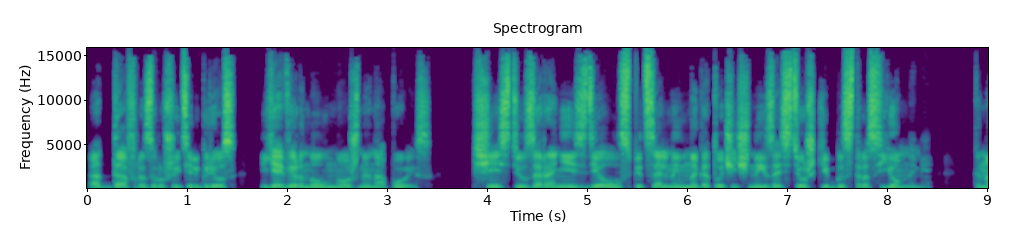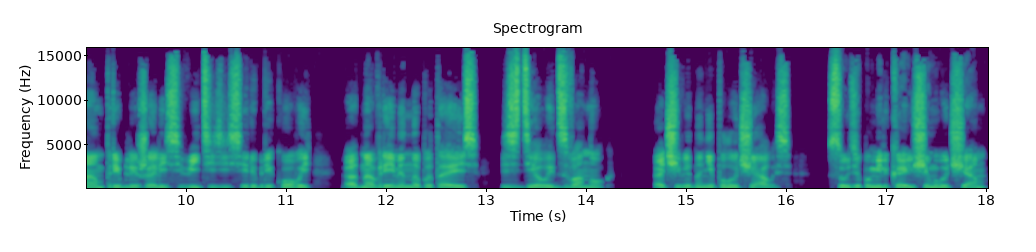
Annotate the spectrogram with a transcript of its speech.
Отдав разрушитель грез, я вернул ножны на пояс. К счастью, заранее сделал специальные многоточечные застежки быстросъемными. К нам приближались Витязи Серебряковой, одновременно пытаясь сделать звонок. Очевидно, не получалось. Судя по мелькающим лучам,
